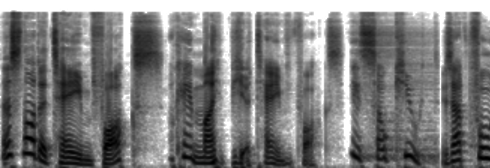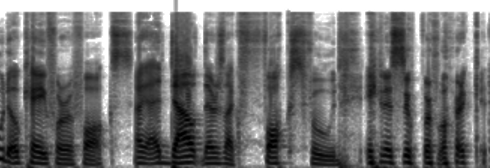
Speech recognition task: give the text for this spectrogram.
That's not a tame fox. Okay, might be a tame fox. It's so cute. Is that food okay for a fox? I, I doubt there's like fox food in a supermarket.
